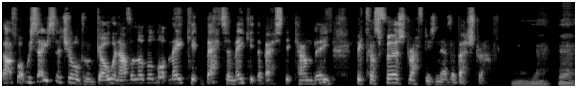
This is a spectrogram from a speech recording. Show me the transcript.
that's what we say to the children go and have another look. Make it better make it the best it can be. Mm-hmm. Because first draft is never best draft. Yeah yeah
